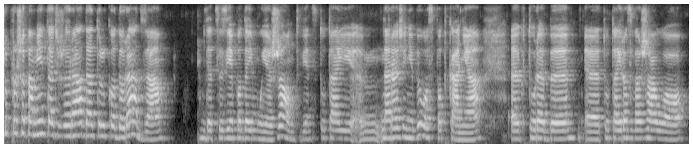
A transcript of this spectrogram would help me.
Tu proszę pamiętać, że Rada tylko doradza. Decyzję podejmuje rząd, więc tutaj na razie nie było spotkania, e, które by e, tutaj rozważało,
